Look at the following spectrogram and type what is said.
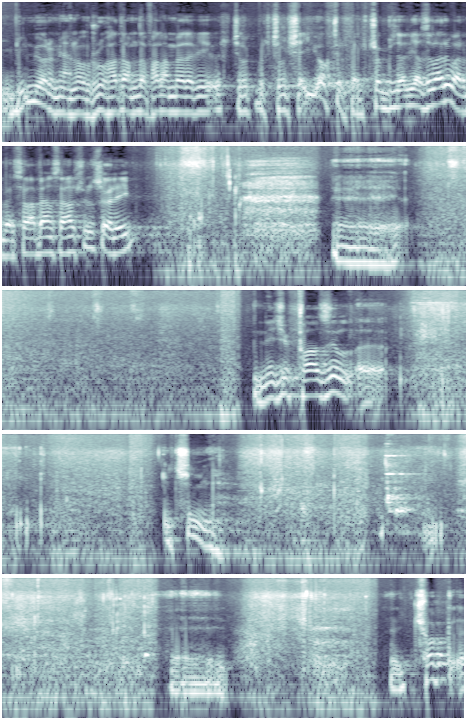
bilmiyorum yani o ruh adamda falan böyle bir ırkçılık mırkçılık şey yoktur pek. Çok güzel yazıları var. Mesela ben sana şunu söyleyeyim. Ee, Necip Fazıl e, için mi? Ee, çok e,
